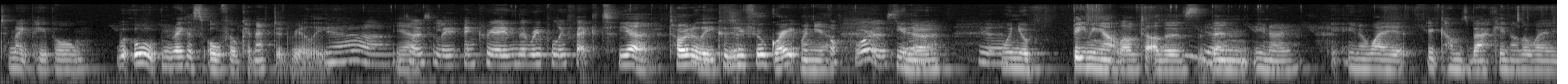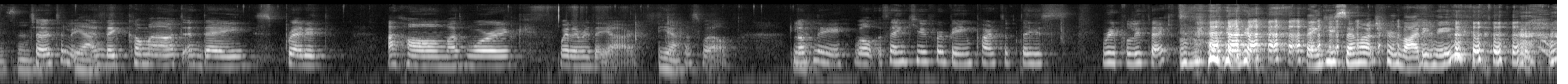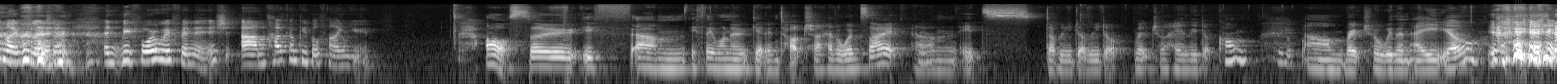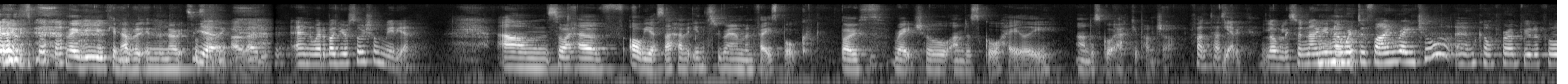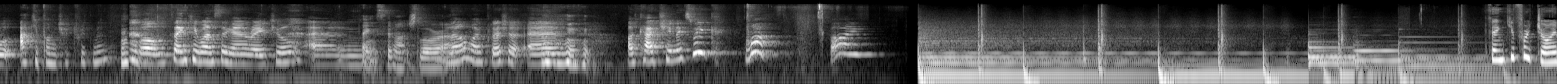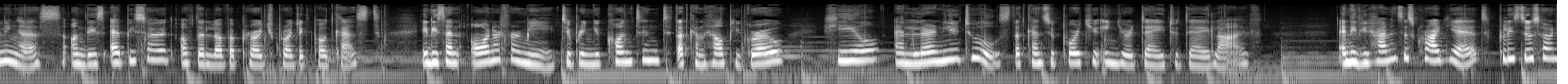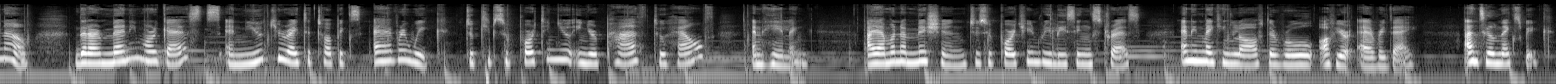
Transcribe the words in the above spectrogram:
to make people oh, make us all feel connected, really. Yeah, Yeah. totally. And creating the ripple effect. Yeah, totally. Because you feel great when you Of course. You yeah. know, Yeah. when you're beaming out love to others. Then you know, in a way, it, it comes back in other ways. And, Totally. Yeah. And they come out and they spread it at home, at work, wherever they are yeah. as well. Yeah. Lovely. Well, thank you for being part of this ripple effect. Thank you so much for inviting me. My pleasure. And before we finish, um, how can people find you? Oh, so if um, if they want to get in touch, I have a website. Um, It's www.rachaelhaley.com. Um, Rachael with an A E L. Maybe you can have it in the notes or Yeah, something. I'll add it. And what about your social media? Um, so I have, oh yes, I have Instagram and Facebook, both Rachael underscore Haley underscore acupuncture. Fantastic. Lovely. So now you know where to find Rachael and come for a beautiful acupuncture treatment. well, thank you once again, Rachael. And Thanks so much, Laura. No, my pleasure. And I'll catch you next week. Bye. Thank you for joining us on this episode of the Love Approach Project podcast. It is an honor for me to bring you content that can help you grow, heal, and learn new tools that can support you in your day to day life. And if you haven't subscribed yet, please do so now. There are many more guests and new curated topics every week to keep supporting you in your path to health and healing. I am on a mission to support you in releasing stress and in making love the rule of your everyday. Until next week.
